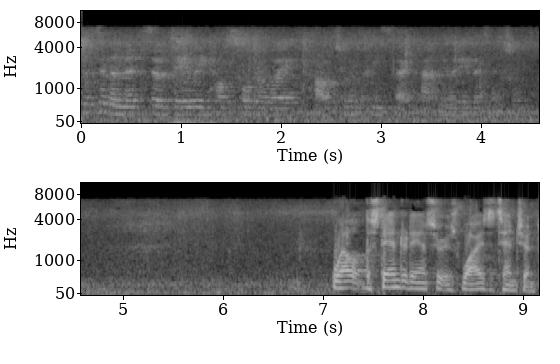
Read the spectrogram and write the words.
just in the midst of daily household life, how to increase that continuity of attention? Well, the standard answer is wise attention.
